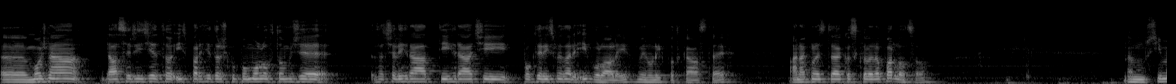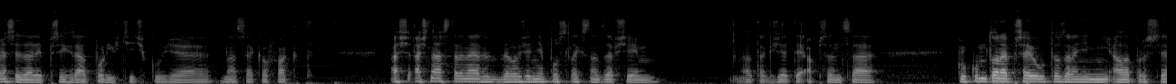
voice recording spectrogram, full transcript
e, možná dá se říct, že to i Spartě trošku pomohlo v tom, že začali hrát ti hráči, po kterých jsme tady i volali v minulých podcastech. A nakonec to jako skvěle dopadlo, co? No musíme si tady přihrát polívčičku, že nás jako fakt, až, až nás trenér vyloženě poslech snad ze vším, a takže ty absence, klukům to nepřeju, to zranění, ale prostě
